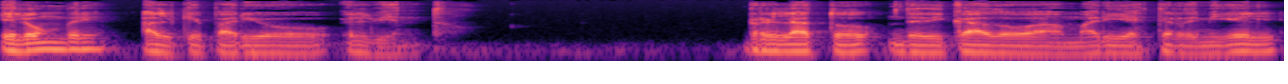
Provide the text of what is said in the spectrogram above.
El hombre al que parió el viento. Relato dedicado a María Esther de Miguel,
